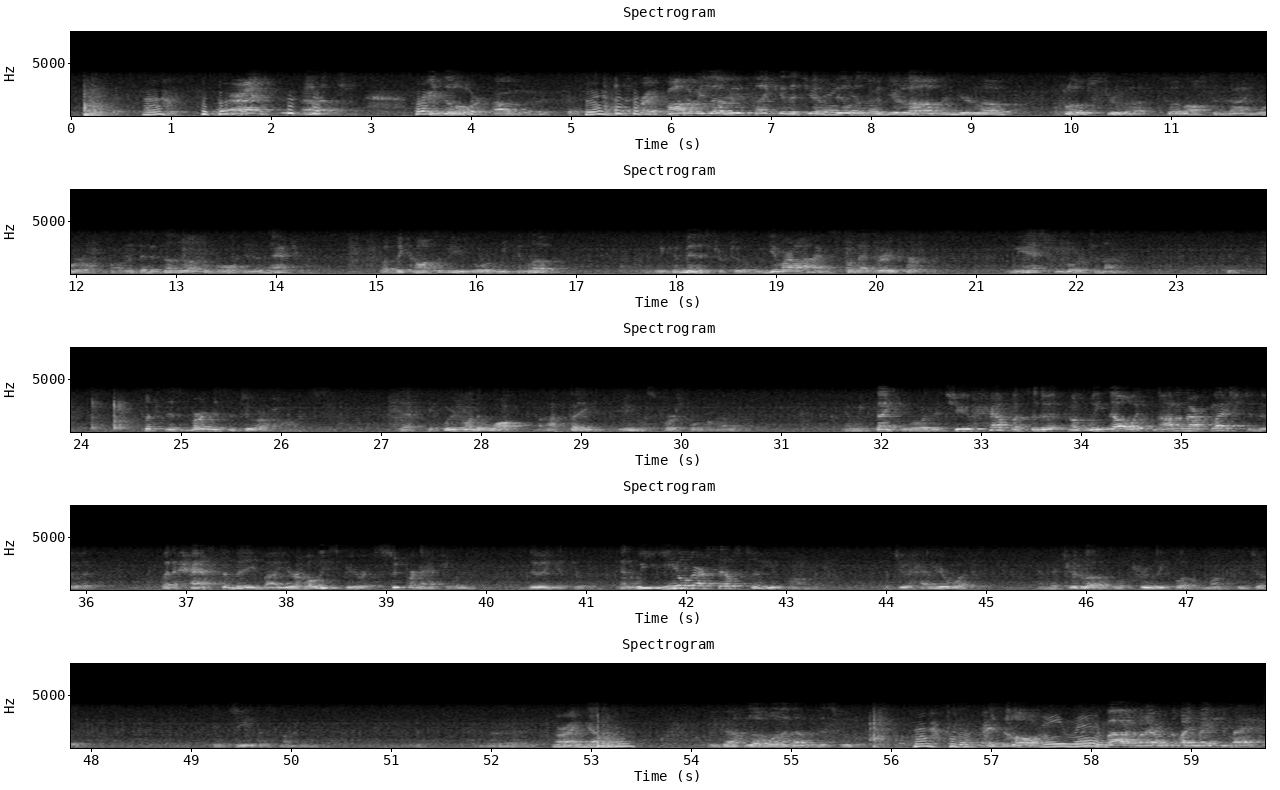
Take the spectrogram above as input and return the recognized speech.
All right. Praise the Lord. Let's pray. Father, we love you. Thank you that you have filled us with your love, and your love flows through us to a lost and dying world, Father, that is unlovable in the natural. But because of you, Lord, we can love them. And we can minister to them and give our lives for that very purpose. We ask you, Lord, tonight put this, this into our hearts. That if we're going to walk by faith, we must first walk by love. And we thank you, Lord, that you help us to do it because we know it's not in our flesh to do it, but it has to be by your Holy Spirit supernaturally doing it through us. And we yield ourselves to you, Father, that you have your way and that your love will truly flow amongst each other. In Jesus' name. All right, guys. We got to love one another this week. Praise the Lord. Amen. Think about it whenever somebody makes you mad.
